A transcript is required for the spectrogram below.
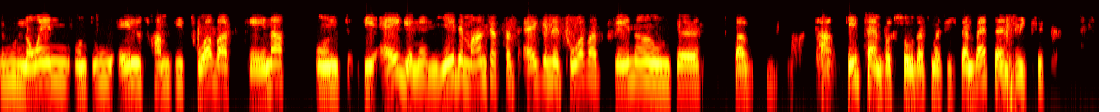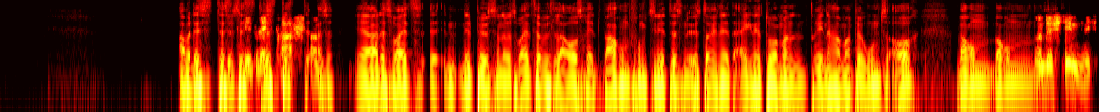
U9 und U11 haben die Torwarttrainer und die eigenen. Jede Mannschaft hat eigene Torwarttrainer und äh, da geht es einfach so, dass man sich dann weiterentwickelt. Aber das, das, Das das, geht das, das, dann. also, ja, das war jetzt äh, nicht böse, aber das war jetzt ein bisschen Ausrede. Warum funktioniert das in Österreich nicht? Eigene Tormann-Trainer haben wir bei uns auch. Warum, warum? Und das stimmt nicht.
